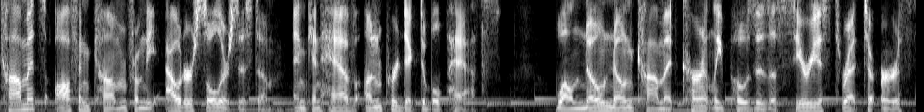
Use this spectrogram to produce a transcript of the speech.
Comets often come from the outer solar system and can have unpredictable paths. While no known comet currently poses a serious threat to Earth,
